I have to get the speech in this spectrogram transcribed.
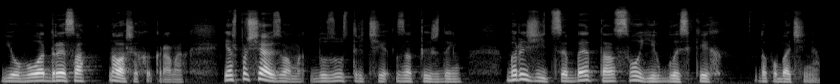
Його адреса на ваших екранах. Я ж прощаюсь з вами до зустрічі за тиждень. Бережіть себе та своїх близьких. До побачення.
